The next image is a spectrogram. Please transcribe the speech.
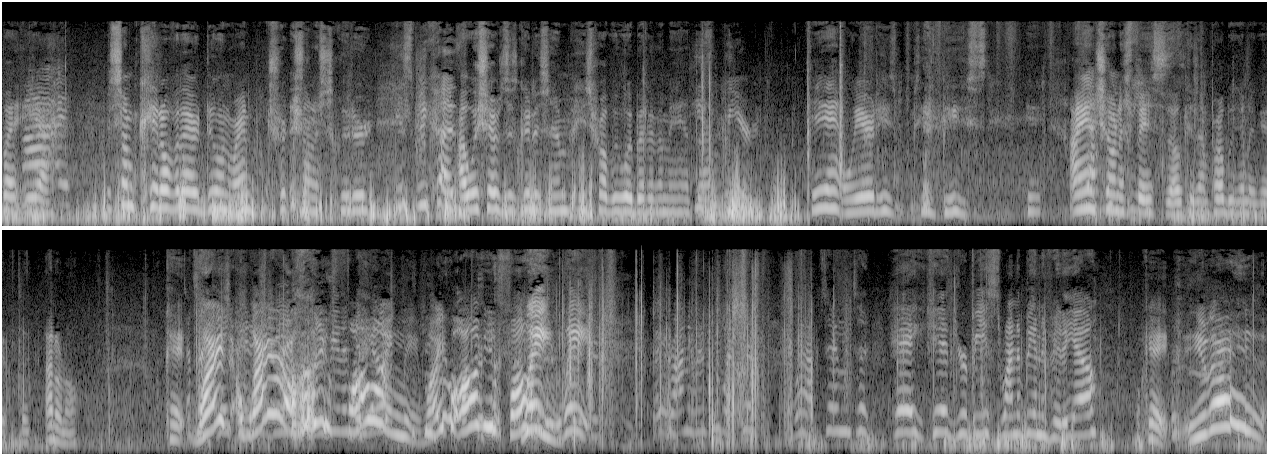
But yeah, Hi. there's some kid over there doing random tricks on a scooter. It's because I wish I was as good as him. He's probably way better than me at he's that. weird. He ain't weird. He's he's beast. He, I ain't showing his face though, because I'm probably gonna get like I don't know. Okay, why is why are all of you following me? Why are you all of you following me? Wait, wait. Wait, Ronnie, repeat what, Chris- what happened to him to, hey, kid, your beast, want to be in a video? Okay, you guys,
